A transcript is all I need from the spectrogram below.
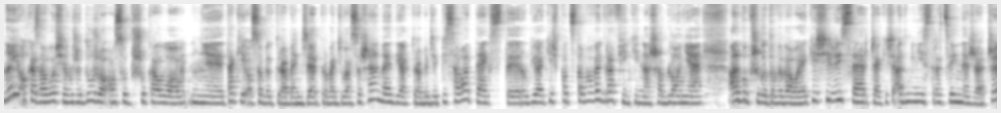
No i okazało się, że dużo osób szukało mm, takiej osoby, która będzie prowadziła social media, która będzie pisała teksty, robiła jakieś podstawowe grafiki na szablonie, albo przygotowywała jakieś research, jakieś administracyjne rzeczy.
